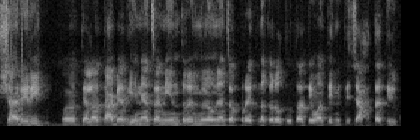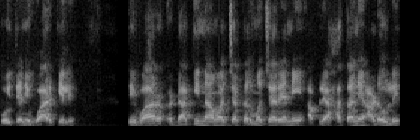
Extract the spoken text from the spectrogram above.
शारीरिक त्याला ताब्यात घेण्याचा नियंत्रण मिळवण्याचा प्रयत्न करत होता तेव्हा त्यांनी त्याच्या हातातील कोयत्याने वार केले. ते वार डाकी नावाच्या कर्मचाऱ्यांनी आपल्या हाताने अडवले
